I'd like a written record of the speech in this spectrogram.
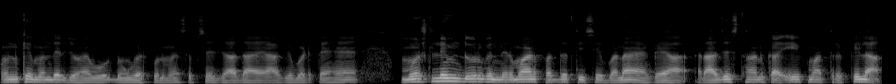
उनके मंदिर जो है वो डूंगरपुर में सबसे ज़्यादा है। आगे बढ़ते हैं। मुस्लिम दुर्ग निर्माण पद्धति से बनाया गया राजस्थान का एकमात्र किला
